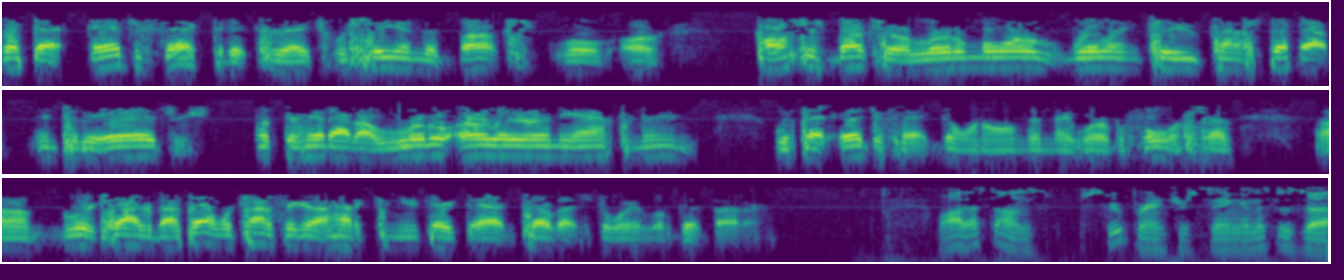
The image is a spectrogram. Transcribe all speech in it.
But that edge effect that it creates, we're seeing that bucks will, or cautious bucks are a little more willing to kind of step out into the edge or put their head out a little earlier in the afternoon with that edge effect going on than they were before. So um, we're excited about that. We're trying to figure out how to communicate that and tell that story a little bit better. Wow, that sounds super interesting, and this is a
